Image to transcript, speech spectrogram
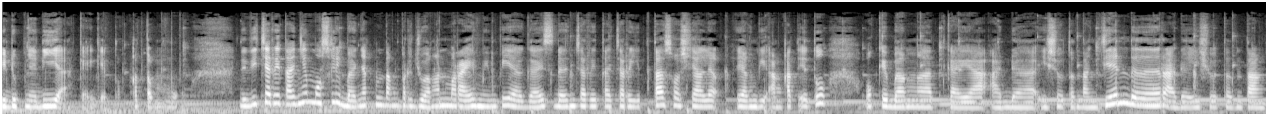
hidupnya dia kayak gitu ketemu. Jadi ceritanya mostly banyak tentang perjuangan meraih mimpi ya guys. Dan cerita-cerita sosial yang, diangkat itu oke okay banget. Kayak ada isu tentang gender ada isu tentang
